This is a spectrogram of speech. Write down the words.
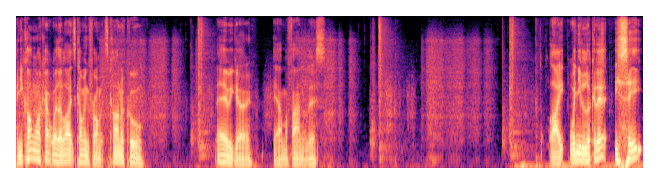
And you can't work out where the light's coming from. It's kind of cool. There we go. Yeah, I'm a fan of this. Like, when you look at it, you see,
